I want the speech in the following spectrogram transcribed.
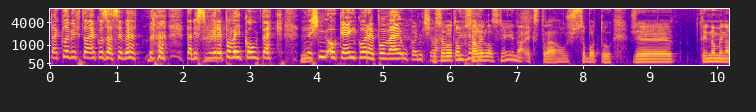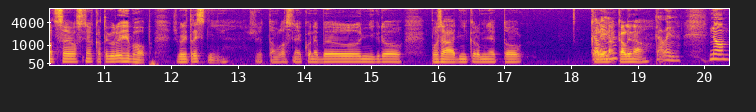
Takhle bych to jako za sebe tady svůj repový koutek dnešní okénko repové ukončila. My jsme o tom psali vlastně i na Extra už v sobotu, že ty nominace vlastně v kategorii hip-hop, že byly tristní. Že tam vlastně jako nebyl nikdo pořádní, kromě to Kalina. Kalina. Kalin. No,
